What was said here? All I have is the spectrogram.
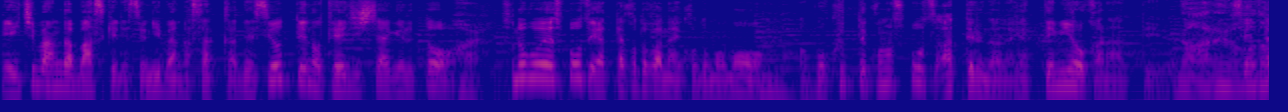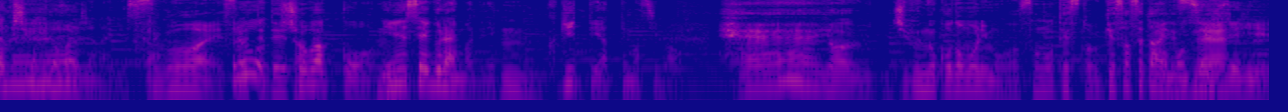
えー1番がバスケですよ2番がサッカーですよっていうのを提示してあげると、はい。その後でスポーツやったことがない子供も、うん。あ僕ってこのスポーツ合ってるんだなやってみようかなっていう選択肢が広がるじゃないですか。すごい。それを小学校2年生ぐらいまでにうん区切ってやってます今は。へえいや自分の子供にもそのテスト受けさせたいですね。ぜひぜひ。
